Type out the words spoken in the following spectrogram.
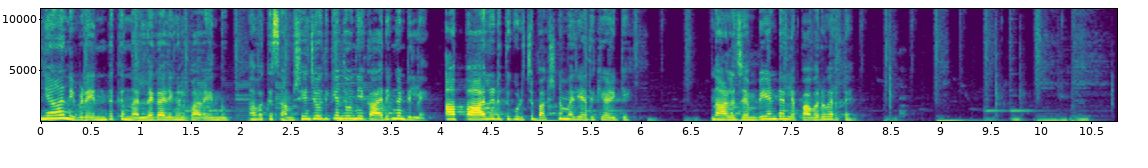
ഞാൻ ഇവിടെ എന്തൊക്കെ നല്ല കാര്യങ്ങൾ പറയുന്നു. അവക്ക് സംശയം ചോദിക്കാൻ തോന്നിയ കാര്യം കണ്ടില്ലേ? ആ പാലെടുത്ത് കുടിച്ച് ഭക്ഷണം മര്യാദയ്ക്ക് കഴിക്കേ. നാളെ ജമ്പ് ചെയ്യണ്ടല്ലേ? പവർ വരട്ടെ.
